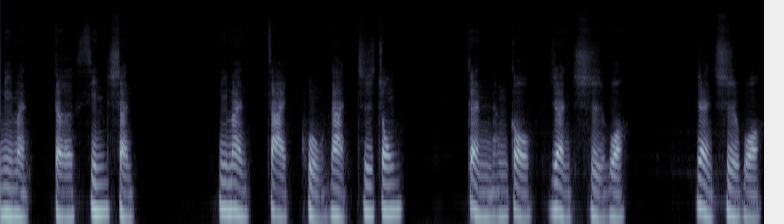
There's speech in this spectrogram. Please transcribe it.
你们得心神，你们在苦难之中更能够认识我，认识我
